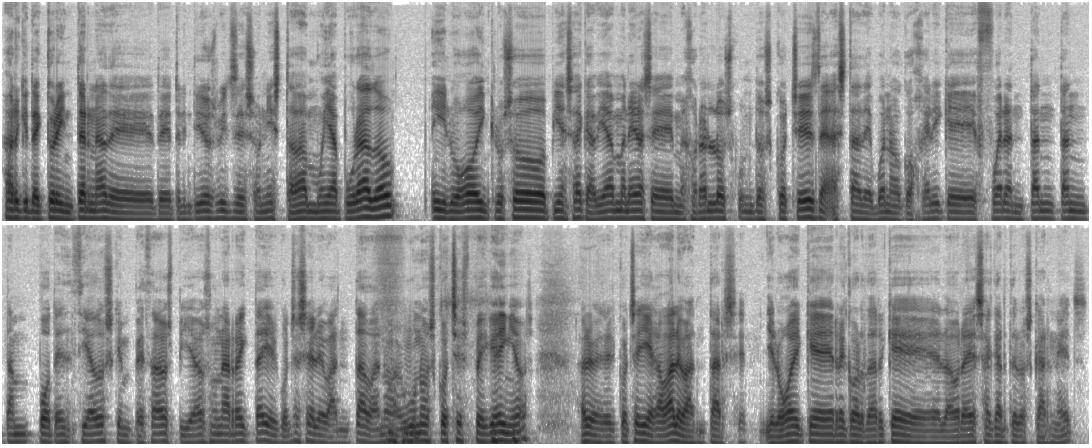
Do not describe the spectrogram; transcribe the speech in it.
arquitectura interna de, de 32 bits de Sony estaba muy apurado y luego incluso piensa que había maneras de mejorar los, los coches hasta de bueno coger y que fueran tan tan tan potenciados que empezabas pillabas una recta y el coche se levantaba no algunos coches pequeños el coche llegaba a levantarse. Y luego hay que recordar que a la hora de sacarte los carnets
